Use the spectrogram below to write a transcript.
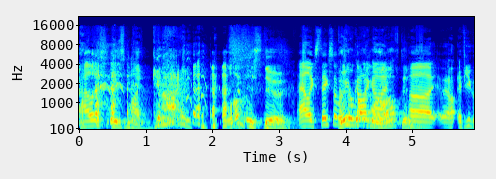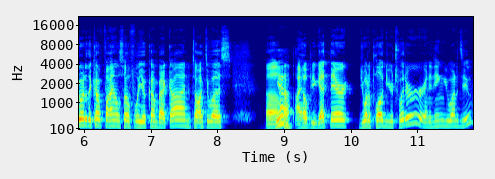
Alex is my guy. Love this dude. Alex, thanks so much Bring for coming on. often. Uh, if you go to the Cup Finals, hopefully you'll come back on and talk to us. Um, Yeah. I hope you get there. Do you want to plug your Twitter or anything you want to do?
